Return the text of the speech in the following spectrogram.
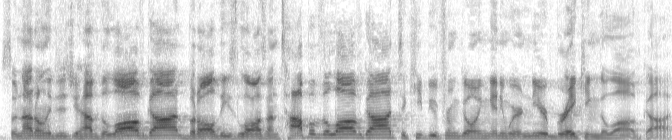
So not only did you have the law of God, but all these laws on top of the law of God to keep you from going anywhere near breaking the law of God.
